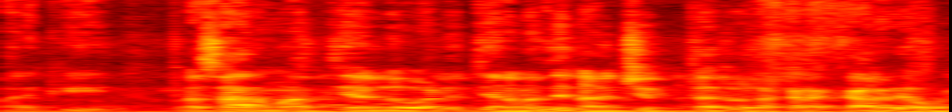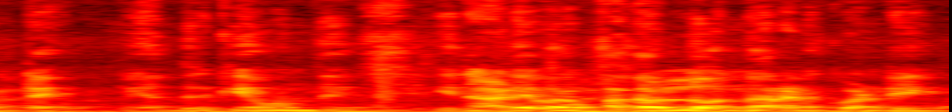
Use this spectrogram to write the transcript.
మనకి ప్రసార మాధ్యాల్లో వాళ్ళు జన్మదినాలు చెప్తారు. రకరకాలుగా ఉంటాయి. మీ అందరికీ ఏముంది? ఈనాడు ఎవరో పదవుల్లో ఉన్నారనుకోండి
